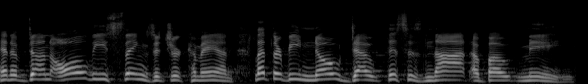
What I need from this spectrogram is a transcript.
and have done all these things at your command. Let there be no doubt this is not about me.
